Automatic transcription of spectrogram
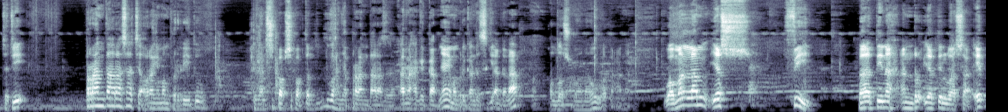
Jadi perantara saja orang yang memberi itu dengan sebab-sebab tertentu itu hanya perantara saja karena hakikatnya yang memberikan rezeki adalah Allah Subhanahu wa taala. Wa man lam yasfi batinah an ru'yatil wasaid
